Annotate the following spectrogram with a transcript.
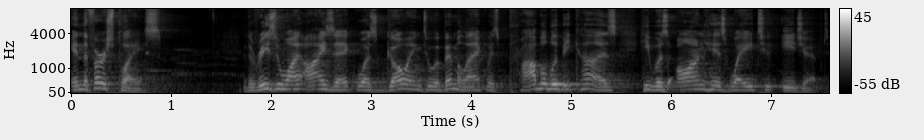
in the first place. The reason why Isaac was going to Abimelech was probably because he was on his way to Egypt.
